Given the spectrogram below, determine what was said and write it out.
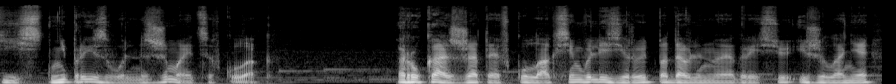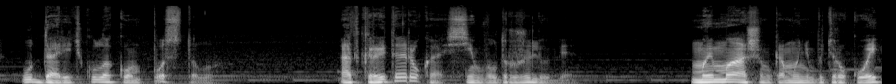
кисть непроизвольно сжимается в кулак. Рука, сжатая в кулак, символизирует подавленную агрессию и желание ударить кулаком по столу. Открытая рука – символ дружелюбия. Мы машем кому-нибудь рукой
